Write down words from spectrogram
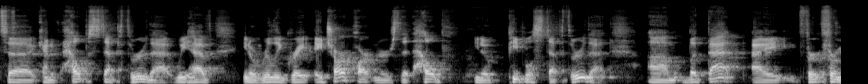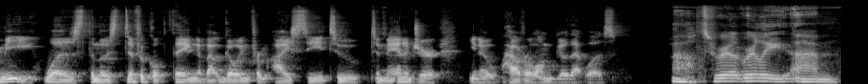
to kind of help step through that. We have, you know, really great HR partners that help, you know, people step through that. Um, but that I, for, for me, was the most difficult thing about going from IC to to manager. You know, however long ago that was. Wow, it's really, really. Um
